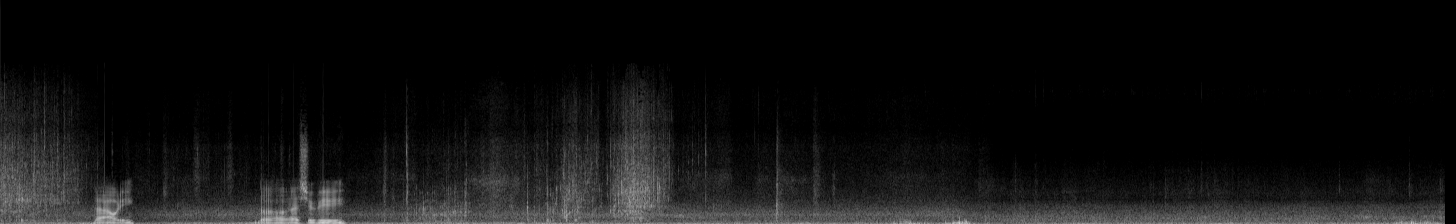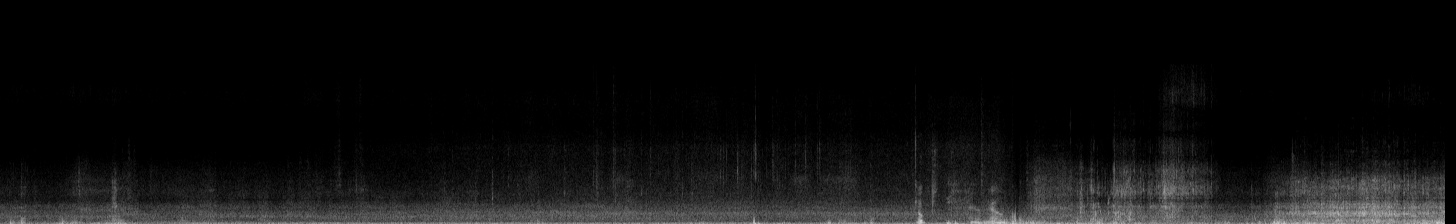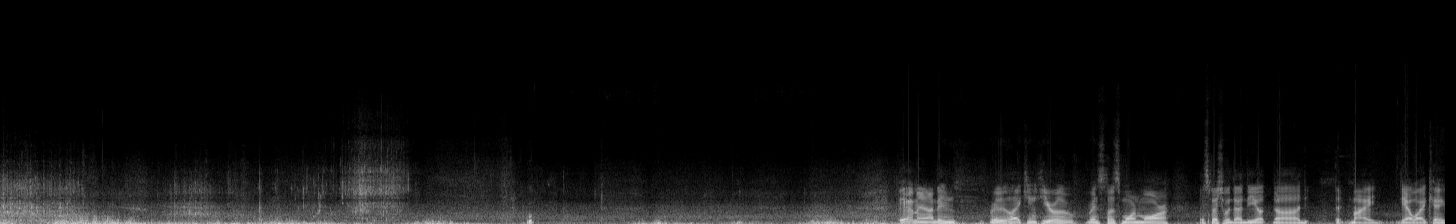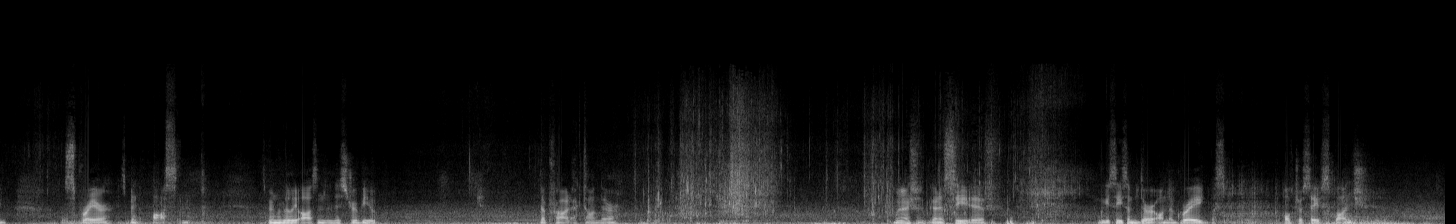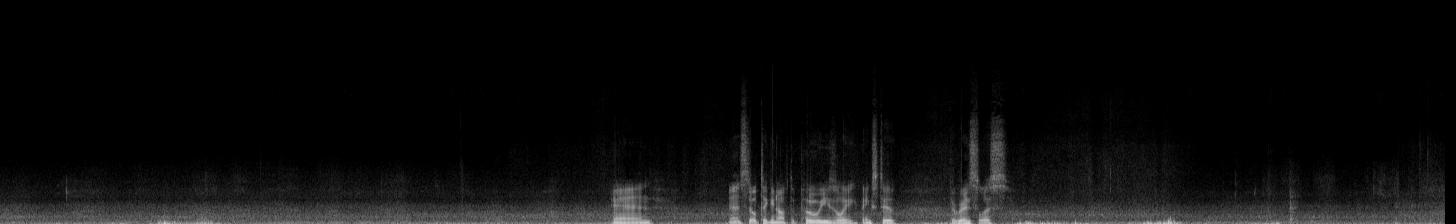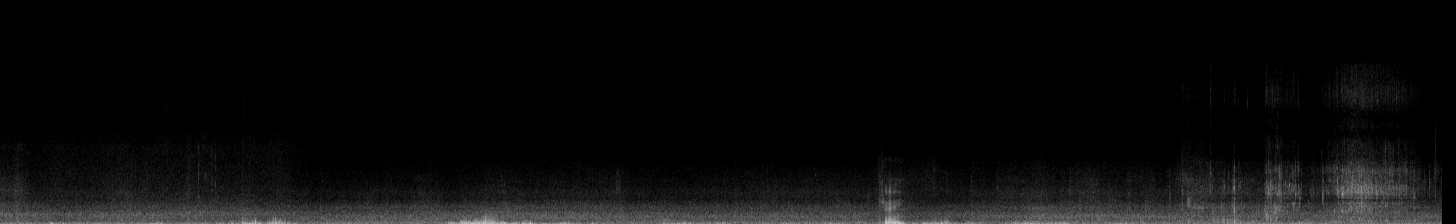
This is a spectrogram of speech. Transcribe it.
the Audi, the SUV. Oops, there we go. Oop. yeah man i've been really liking hero rinseless more and more especially with that deal uh the, my diy keg sprayer. It's been awesome. It's been really awesome to distribute the product on there. I'm actually gonna see if we can see some dirt on the gray ultra safe sponge and, and still taking off the poo easily thanks to the rinseless Okay.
